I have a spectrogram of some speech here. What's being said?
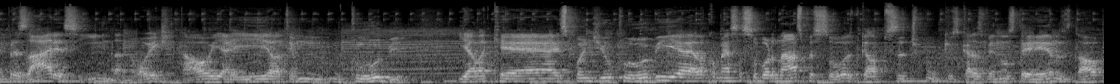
empresária, assim, da noite e tal, e aí ela tem um, um clube e ela quer expandir o clube e aí ela começa a subornar as pessoas, porque ela precisa, tipo, que os caras vendam os terrenos e tal,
